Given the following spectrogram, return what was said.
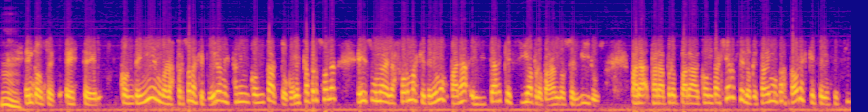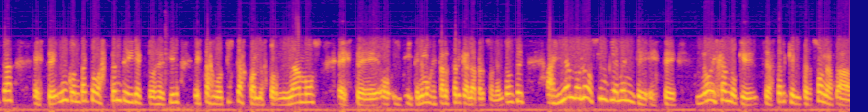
Mm. Entonces, este, conteniendo a las personas que pudieron estar en contacto con esta persona es una de las formas que tenemos para evitar que siga propagándose el virus. Para, para, para contagiarse lo que sabemos hasta ahora es que se necesita este, un contacto bastante directo, es decir, estas gotitas cuando estornudamos este, o- y, y tenemos que estar cerca de la persona. Entonces, aislándolo simplemente, este, no dejando que se acerquen personas a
